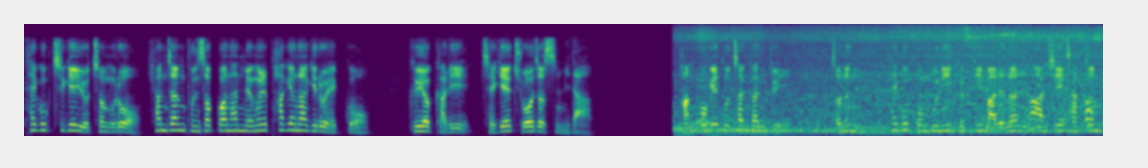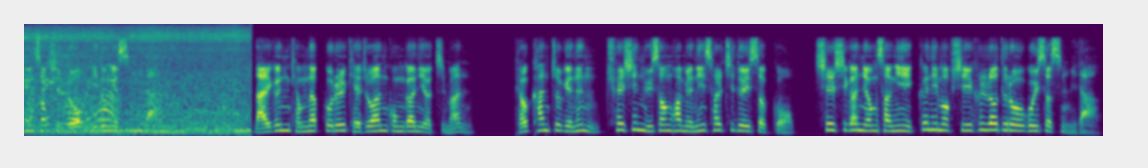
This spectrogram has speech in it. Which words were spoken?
태국 측의 요청으로 현장 분석관 한 명을 파견하기로 했고 그 역할이 제게 주어졌습니다. 방콕에 도착한 뒤 저는 태국 공군이 급히 마련한 임시 작전 분석실로 이동했습니다. 낡은 경납고를 개조한 공간이었지만 벽 한쪽에는 최신 위성 화면이 설치되어 있었고 실시간 영상이 끊임없이 흘러 들어오고 있었습니다.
